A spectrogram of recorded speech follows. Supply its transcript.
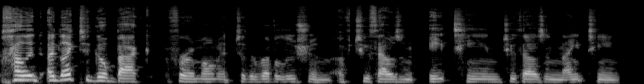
Khalid, I'd like to go back for a moment to the revolution of 2018, 2019,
